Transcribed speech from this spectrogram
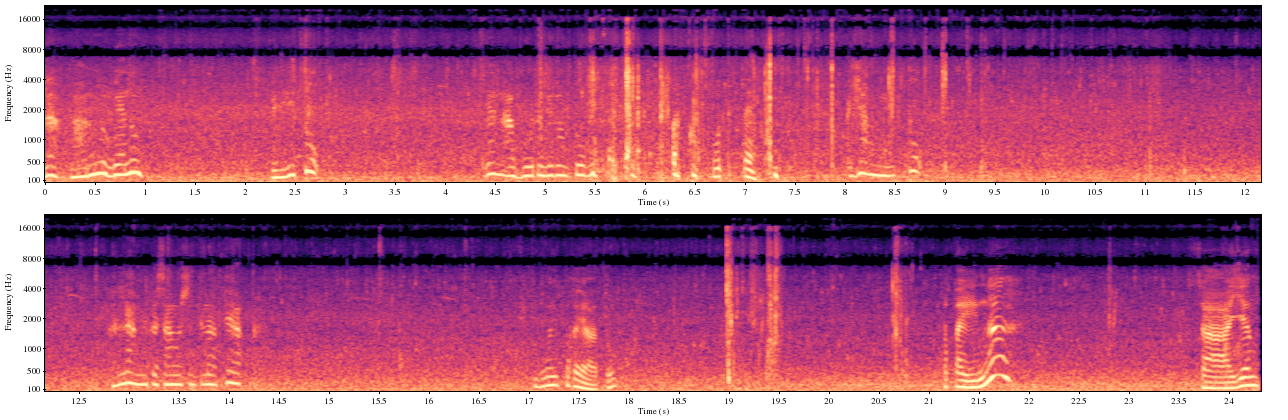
Wala, marunong may ano. May hito. Yan, naabutan dito ng tubig. Ako, putik na eh. Ayan, hito. Hala, may kasama siyang tilapia. Buhay pa kaya to? Patay na. Sayang,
